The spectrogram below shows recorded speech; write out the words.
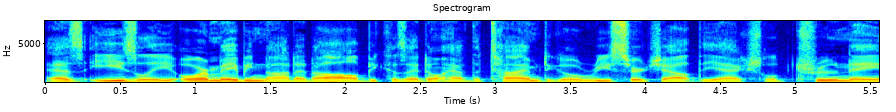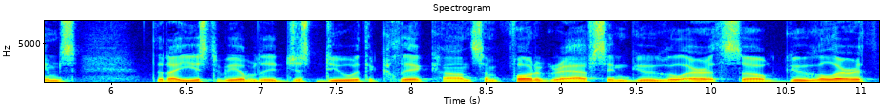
as easily, or maybe not at all, because I don't have the time to go research out the actual true names that I used to be able to just do with a click on some photographs in Google Earth. So Google Earth,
